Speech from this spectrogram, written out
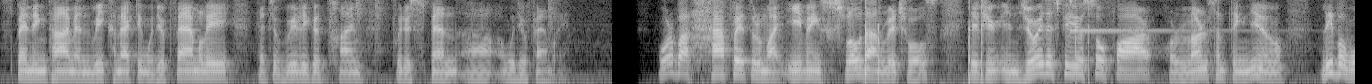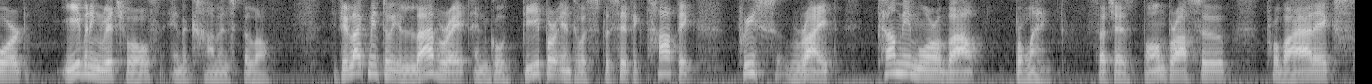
spending time and reconnecting with your family. It's a really good time for you to spend uh, with your family. We're about halfway through my evening slow down rituals. If you enjoyed this video so far or learned something new, leave a word evening rituals in the comments below. If you'd like me to elaborate and go deeper into a specific topic, please write, tell me more about blank, such as bone broth soup, probiotics.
